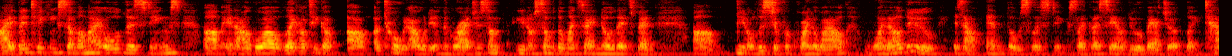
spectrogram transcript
I've been taking some of my old listings, um, and I'll go out, like I'll take a, um, a tote out in the garage, and some, you know, some of the ones I know that's been, um, you know, listed for quite a while, what I'll do is I'll end those listings. Like let's say I'll do a batch of like 10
